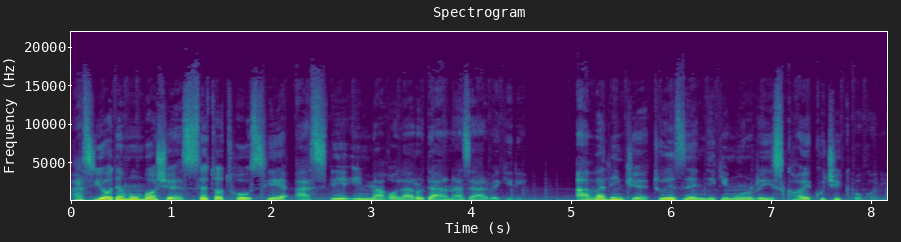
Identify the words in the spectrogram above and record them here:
پس یادمون باشه سه تا توصیه اصلی این مقاله رو در نظر بگیریم. اول اینکه توی زندگیمون ریسک های کوچیک بکنیم.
